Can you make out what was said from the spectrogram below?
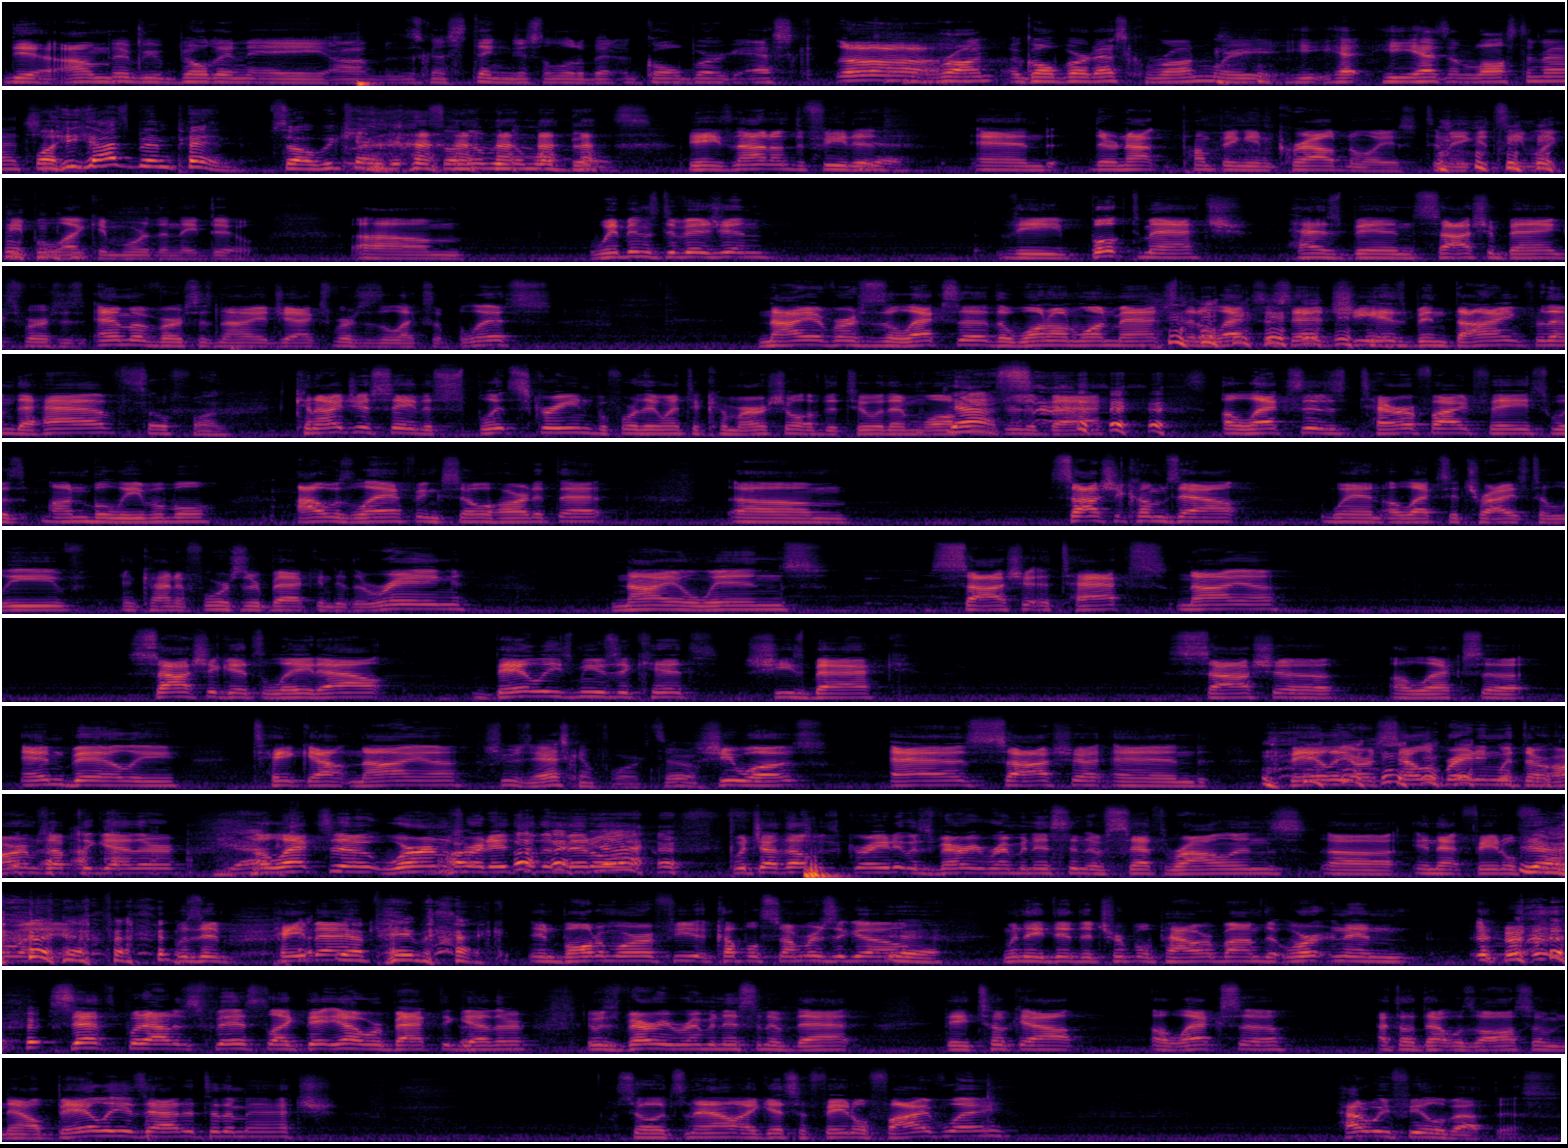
Yeah, um, They'd be building a. Um, this is gonna sting just a little bit. A Goldberg esque Ugh. run, a Goldberg esque run where he he, ha- he hasn't lost a match. Well, he has been pinned, so we can't get. So there'll be no more bills. yeah, he's not undefeated, Yeah. and they're not pumping in crowd noise to make it seem like people like him more than they do. Um, women's division, the booked match has been Sasha Banks versus Emma versus Nia Jax versus Alexa Bliss. Nia versus Alexa, the one-on-one match that Alexa said she has been dying for them to have. So fun. Can I just say the split screen before they went to commercial of the two of them walking Yes. through the back? Alexa's terrified face was unbelievable. I was laughing so hard at that. Um, Sasha comes out when Alexa tries to leave and kind of forces her back into the ring. Nia wins. Sasha attacks Nia. Sasha gets laid out. Bayley's music hits. She's back. Sasha, Alexa, and Bayley take out Nia. she was asking for it too. She was. As Sasha and Bayley are celebrating with their arms up together, Alexa worms right into the middle, Yes. which I thought was great. It was very reminiscent of Seth Rollins uh, in that Fatal Four Yeah. Way. was it Payback Yeah, payback. in Baltimore a few a couple summers ago Yeah. when they did the triple power bomb that Orton and Seth put out his fist like they yeah we're back together. It was very reminiscent of that. They took out Alexa. I thought that was awesome. Now Bayley is added to the match. So it's now I guess a fatal five way. How do we feel about this?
